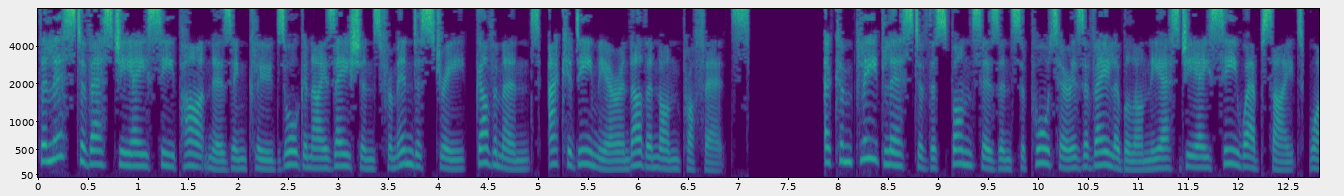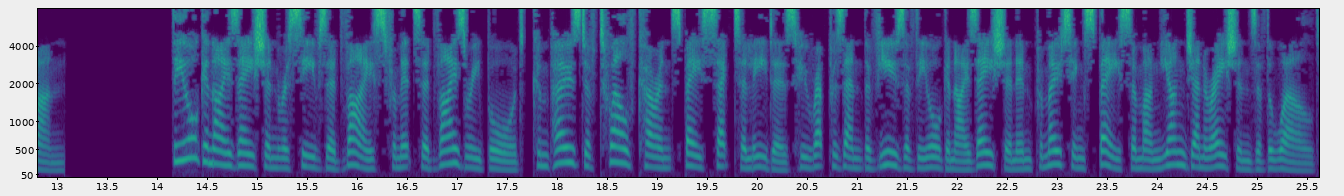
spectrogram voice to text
The list of SGAC partners includes organizations from industry, government, academia and other non-profits. A complete list of the sponsors and supporter is available on the SGAC website 1. The organization receives advice from its advisory board, composed of 12 current space sector leaders who represent the views of the organization in promoting space among young generations of the world.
